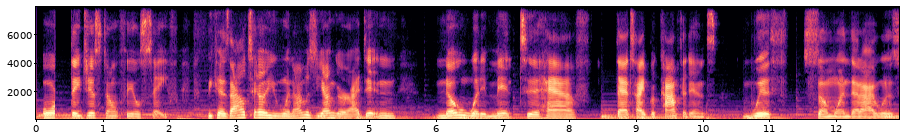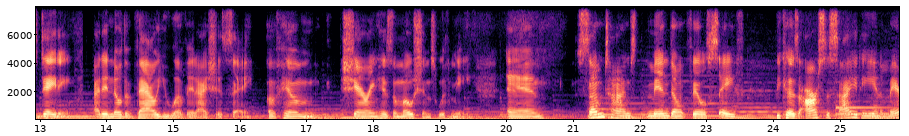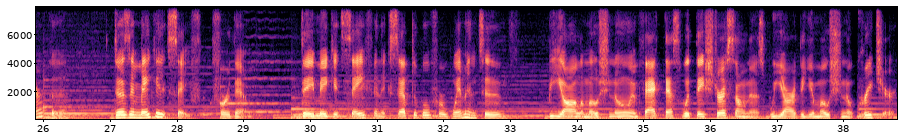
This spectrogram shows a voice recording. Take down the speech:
Or they just don't feel safe. Because I'll tell you, when I was younger, I didn't know what it meant to have that type of confidence with someone that I was dating. I didn't know the value of it, I should say, of him sharing his emotions with me. And sometimes men don't feel safe because our society in America doesn't make it safe for them. They make it safe and acceptable for women to be all emotional. In fact, that's what they stress on us. We are the emotional creature.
